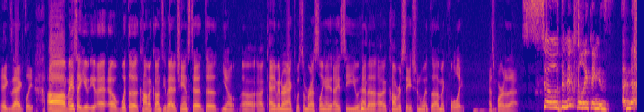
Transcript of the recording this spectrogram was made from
exactly. Um, I say you, you uh, uh, with the Comic Cons, you've had a chance to, to you know, uh, uh, kind of interact with some wrestling. I, I see you had a, a conversation with uh, Mick Foley as part of that. So the Mick Foley thing is another.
